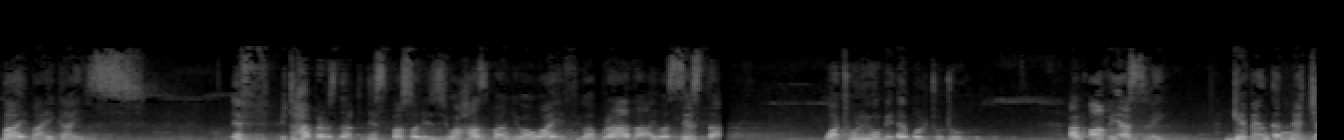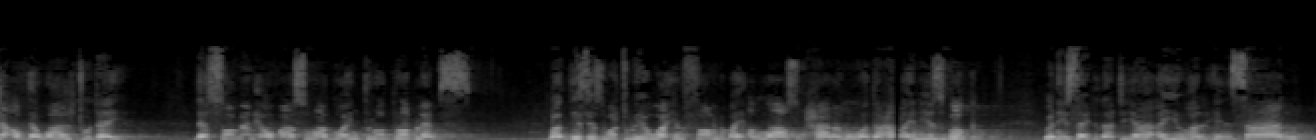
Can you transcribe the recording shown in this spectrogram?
Bye bye, guys. If it happens that this person is your husband, your wife, your brother, your sister, what will you be able to do? And obviously, given the nature of the world today, there's so many of us who are going through problems. But this is what we were informed by Allah subhanahu wa ta'ala in His book. When He said that, Ya ayyuhal insan,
